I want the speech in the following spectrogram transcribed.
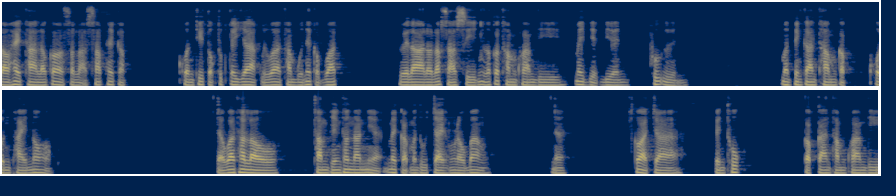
เราให้ทานแล้วก็สละทรัพย์ให้กับคนที่ตกทุกข์ได้ยาก หรือว่าทำบุญให้กับวัด เวลาเรารักษาศีลแล้วก็ทำความดีไม่เบียดเบียนผู้อื่น มันเป็นการทำกับคนภายนอก แต่ว่าถ้าเราทำเพียงเท่านั้นเนี่ยไม่กลับมาดูใจของเราบ้างนะก็อาจจะเป็นทุกข์กับการทำความดี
